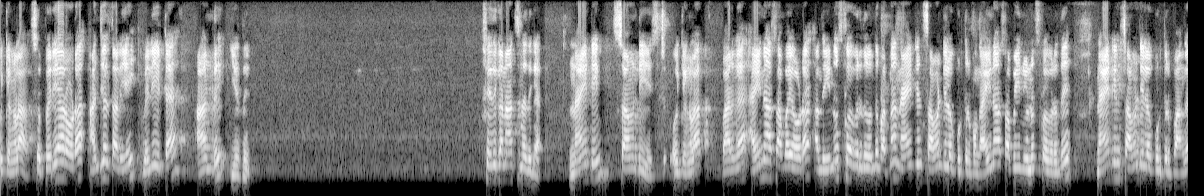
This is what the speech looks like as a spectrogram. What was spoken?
ஓகேங்களா? ஸோ பெரியாரோட அஞ்சல் தலையை வெளியிட்ட ஆண்டு எது? ஸோ இதுக்கான ஆன்சர் எதுங்க நைன்டீன் செவன்டி எயிட் ஓகேங்களா பாருங்க ஐநா சபையோட அந்த யுனெஸ்கோ விருது வந்து பார்த்தீங்கன்னா நைன்டீன் செவன்ட்டியில் கொடுத்துருப்பாங்க. ஐநா சபையின் யுனெஸ்கோ விருது நைன்டீன் செவன்ட்டியில் கொடுத்துருப்பாங்க.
